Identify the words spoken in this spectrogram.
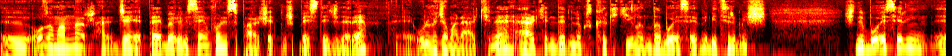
Ee, o zamanlar hani CHP böyle bir senfoni sipariş etmiş bestecilere. Ee, Ulvi Cemal Erkin'e. Erkin de 1942 yılında bu eserini bitirmiş. Şimdi bu eserin e,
